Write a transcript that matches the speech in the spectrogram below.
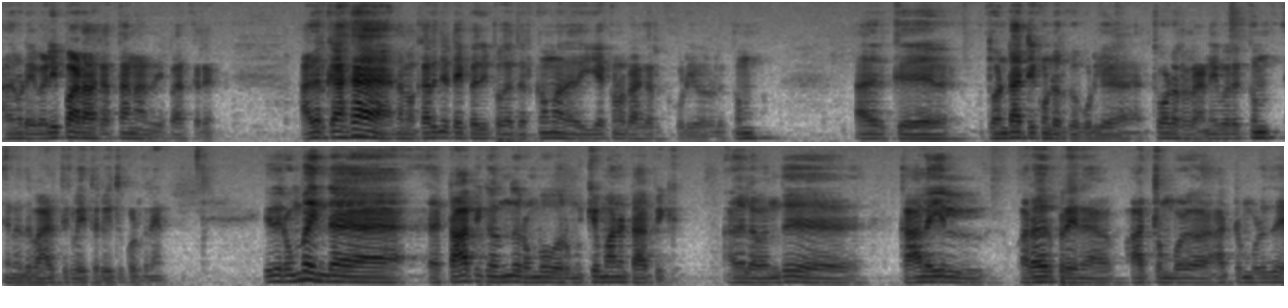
அதனுடைய வெளிப்பாடாகத்தான் நான் அதை பார்க்கிறேன். அதற்காக நம்ம கருஞ்சட்டை பதிப்பகத்திற்கும் அது இயக்குனராக இருக்கக்கூடியவர்களுக்கும் அதற்கு தொண்டாற்றி கொண்டிருக்கக்கூடிய தோழர்கள் அனைவருக்கும் எனது வாழ்த்துக்களை தெரிவித்துக் கொள்கிறேன். இது ரொம்ப இந்த டாபிக் வந்து ரொம்ப ஒரு முக்கியமான டாபிக். அதில் வந்து காலையில் வரவேற்புரை ஆற்றும் ஆற்றும் பொழுது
